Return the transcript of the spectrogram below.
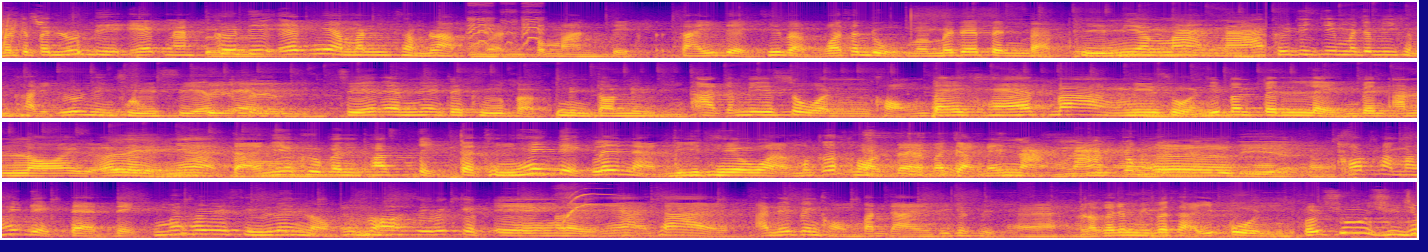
มันจะเป็นรุ่น DX นะ คือ DX เนี่ยมันสำหรับเหมือนประมาณเด็กไซส์เด็กที่แบบวัสดุมันไม่ได้เป็นแบบพรีเมียมมากนะ คือจริงๆ มันจะมีเข็มขัดอีกรุ่นหนึ่งคือ CSM CSM เนี่ยจะคือแบบ1ต่อ1อาจจะมีส่วนของ die-cast บ้าง มีส่วนที่มันเป็นเหล็กเป็นอันลอยหรืออะไรอย่างเงี้ย แต่อันนี้คือเป็นพลาสติก แต่ถึงให้เด็กเล่นอะ detail อะมันก็ถอดแบบมาจากในหนังนะมันก็เหมือนกันอยู่ดีอะเขาทำมาให้เด็กแต่เด็กไม่ค่อยได้ซื้อเล่นหรอกเพราะว่าซื้อแล้วเก็บเองอะไรอย่างเงี้ยใช่ อันนี้เป็นของบันไดที่กสิทธิ์แท้ แล้วก็จะมีภาษาญี่ปุ่นเฮ้ยชูชิโจ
